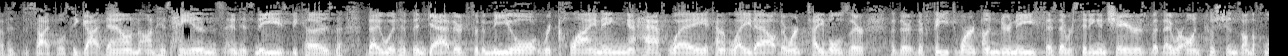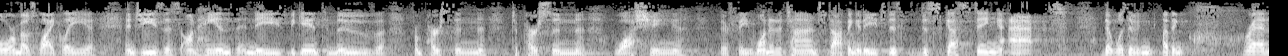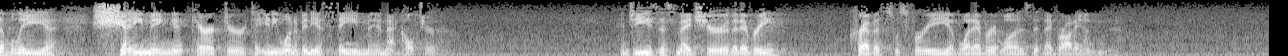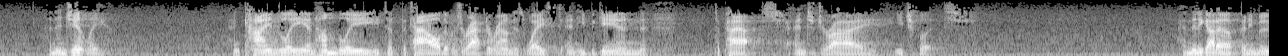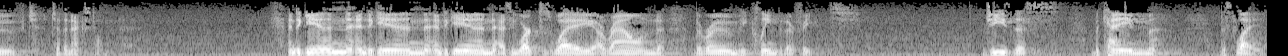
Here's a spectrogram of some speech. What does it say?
of his disciples. He got down on his hands and his knees because they would have been gathered for the meal, reclining halfway, kind of laid out. There weren't tables. Their, their, their feet weren't underneath as they were sitting in chairs, but they were on cushions on the floor most likely. And Jesus on hands and knees began to move from person to person, washing their feet one at a time, stopping at each. This disgusting act that was of incredibly shaming character to anyone of any esteem in that culture. And Jesus made sure that every crevice was free of whatever it was that they brought in. And then gently and kindly and humbly, he took the towel that was wrapped around his waist and he began to pat and to dry each foot. And then he got up and he moved to the next one. And again and again and again, as he worked his way around the room, he cleaned their feet. Jesus became the slave.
